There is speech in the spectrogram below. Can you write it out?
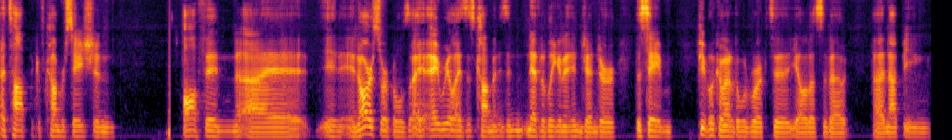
a topic of conversation often uh, in, in our circles. I, I realize this comment is inevitably going to engender the same people come out of the woodwork to yell at us about uh, not being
